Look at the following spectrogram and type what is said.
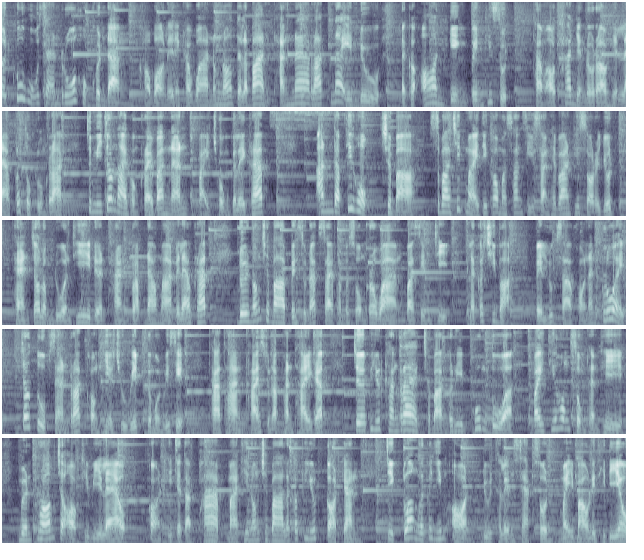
ปิดคู่หูแสนรู้ 6 คนดัง ขอบอกเลยนะครับว่าน้องๆแต่ละบ้านทั้งน่ารัก น่าเอ็นดู และก็อ้อนเก่งเป็นที่สุดทำเอาท่านอย่างเราๆเห็นแล้วก็ตกหลุมรัก จะมีเจ้านายของใครบ้างนั้น ไปชมกันเลยครับ อันดับที่ 6 ชบา สมาชิกใหม่ที่เข้ามาสร้างสีสันให้บ้านพี่สรยุทธ์แทนเจ้าลำดวนที่เดินทางกลับดาวหมาไปแล้วครับ โดยน้องชบาเป็นสุนัขสายพันธุ์ผสมระหว่างบาเซนจิ และก็ชิบะ เป็นลูกสาวของนางกล้วย เจ้าตูบแสนรักของเฮียชูวิทย์กมลวิสิทธิ์ท่าทางคล้ายสุนัขพันธ์ไทยครับ เจอพิยุทธ์ครั้งแรกชบาก็รีบพุ่งตัวไปที่ห้องส่งทันที เหมือนพร้อมจะออกทีวีแล้ว ก่อนที่จะตัดภาพมาที่น้องชบาแล้วก็พิยุทธ์กอดกัน จิกกล้องแล้วก็ยิ้มอ่อน ดูทะเลนแสบสนไม่เบาเลยทีเดียว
